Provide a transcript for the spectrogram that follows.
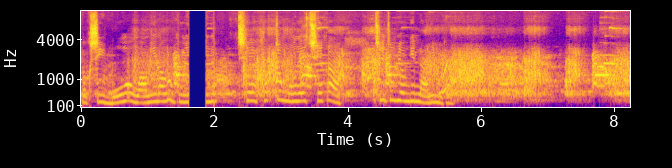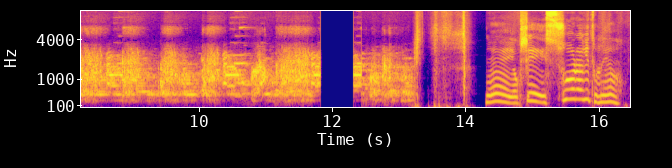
역시 모험 왕이라고 불리는 최 합정문의 최가 최종 경기 란입니다. 네, 역시 수월하게 도네요.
